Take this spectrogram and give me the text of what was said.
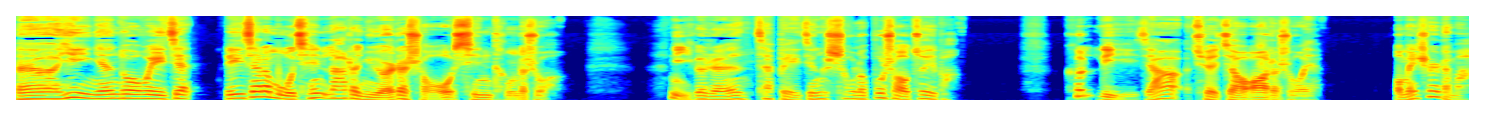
哎呀，一年多未见，李家的母亲拉着女儿的手，心疼的说：“你一个人在北京受了不少罪吧？”可李家却骄傲的说：“呀，我没事的妈，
